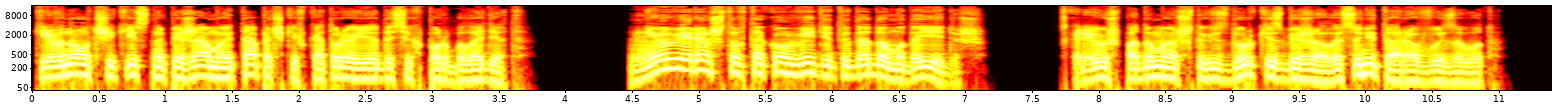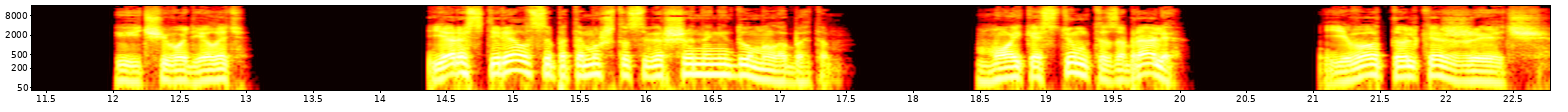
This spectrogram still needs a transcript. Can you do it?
Кивнул чекист на пижаму и тапочки, в которые я до сих пор был одет. «Не уверен, что в таком виде ты до дома доедешь. Скорее уж подумают, что из дурки сбежал, и санитаров вызовут». «И чего делать?» Я растерялся, потому что совершенно не думал об этом. «Мой костюм-то забрали?» «Его только сжечь»,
